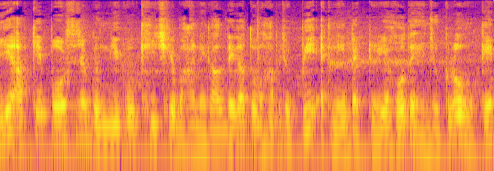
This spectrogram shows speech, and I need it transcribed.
ये आपके पोर से जब गंदगी को खींच के बाहर निकाल देगा तो वहाँ पे जो पी एक्ने बैक्टीरिया होते हैं, जो ग्रो होके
